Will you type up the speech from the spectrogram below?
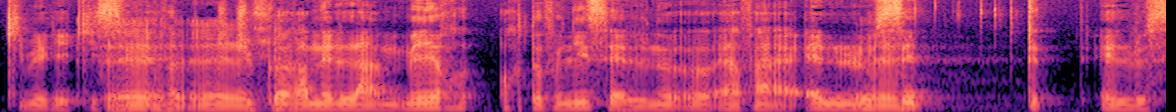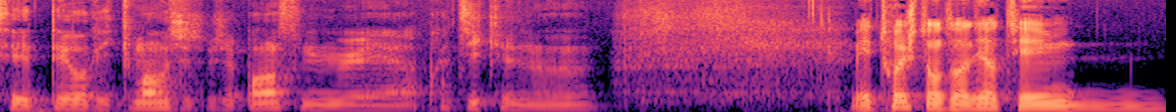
qui bégaye qui sait. Enfin, ouais, tu peux ramener la meilleure orthophoniste, elle, ne, enfin, elle le sait elle le sait théoriquement, je, je pense, mais à la pratique, elle ne. Mais toi, je t'entends dire, tu es une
